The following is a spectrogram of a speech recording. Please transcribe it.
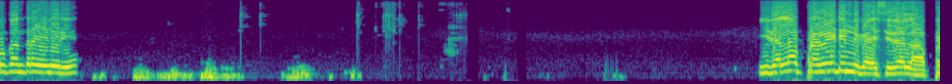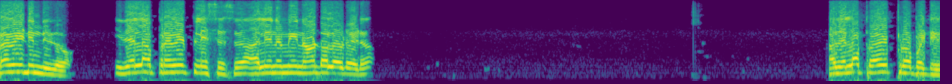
ಮುಖಾಂತರ ಹೇಳಿರಿ. ಇದೆಲ್ಲ ಪ್ರೈವೇಟ್ ಇಂದ ಗೈಸ್ ಇದೆಲ್ಲ ಪ್ರೈವೇಟ್ ಇಂದ. ಇದು ಇದೆಲ್ಲ ಪ್ರೈವೇಟ್ ಪ್ಲೇಸಸ್ ಅಲ್ಲಿ ನಮಗೆ ನಾಟ್ ಅಲೌಡೆಡ್ ಅದೆಲ್ಲ ಪ್ರೈವೇಟ್ ಪ್ರಾಪರ್ಟಿ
